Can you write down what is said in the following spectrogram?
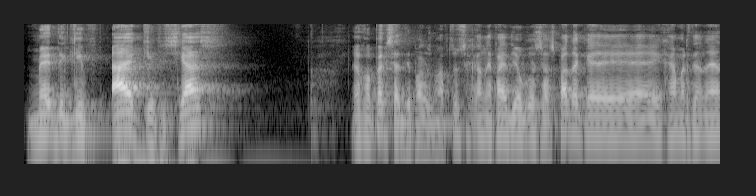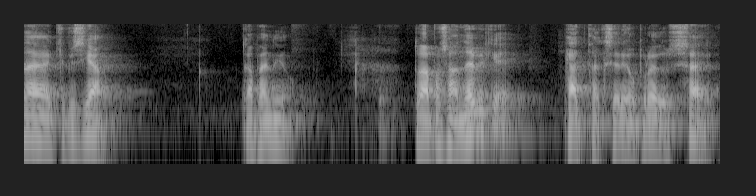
Με την ΑΕΚ και Φυσιάς Έχω παίξει αντίπαλους με αυτούς. Είχαν φάει δύο γκολ σπάτα και είχαμε έρθει ένα κυφισιά. Καπενείο. Τώρα πως ανέβηκε, κάτι θα ξέρει ο πρόεδρος της ΑΕΚ.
